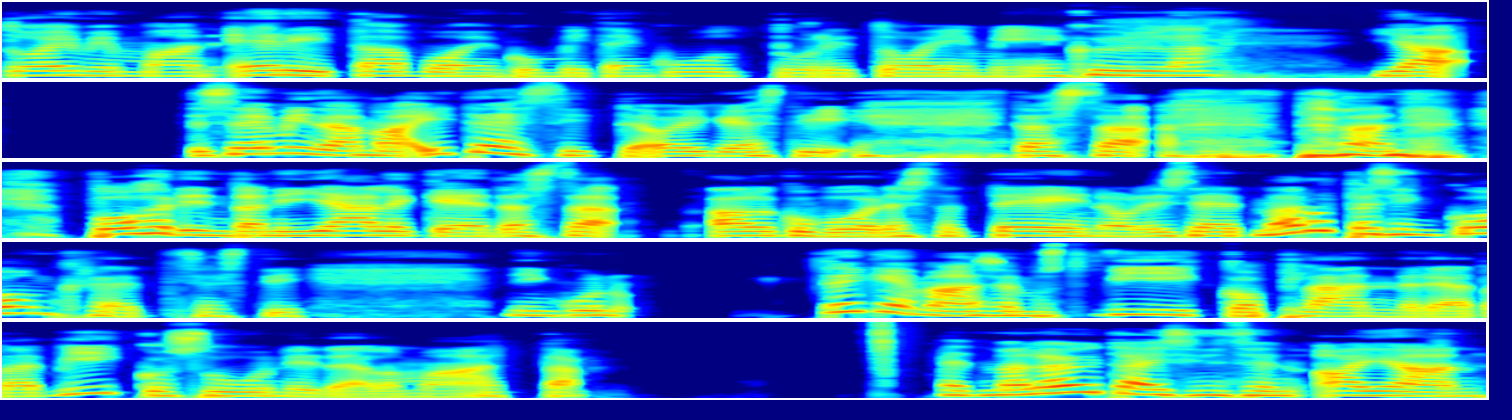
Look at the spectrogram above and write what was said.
toimimaan eri tavoin kuin miten kulttuuri toimii. Kyllä. Ja se, mitä mä itse sitten oikeasti tässä tämän pohdintani jälkeen tästä alkuvuodesta tein, oli se, että mä rupesin konkreettisesti niin kun tekemään semmoista viikkoplanneria tai viikkosuunnitelmaa, että, että mä löytäisin sen ajan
